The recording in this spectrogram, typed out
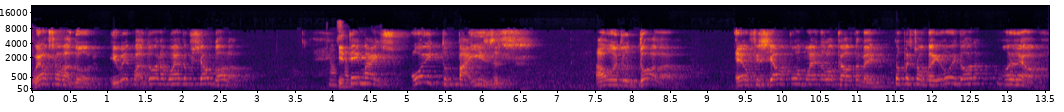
o El Salvador e o Equador, a moeda oficial é o dólar. Não e tem mais oito países onde o dólar é oficial com a moeda local também. Então o pessoal ganha ou em dólar ou em real.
